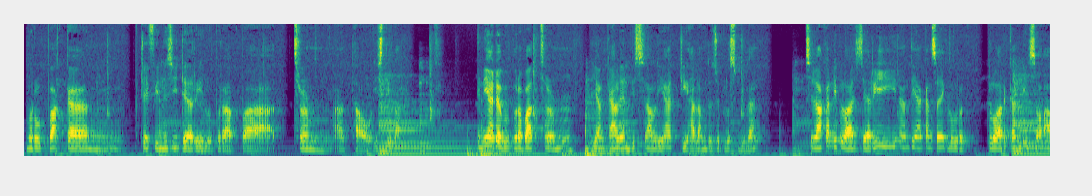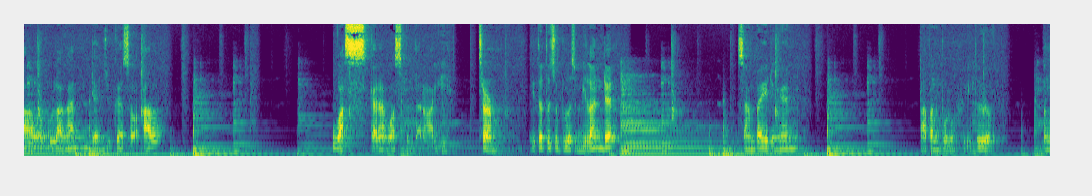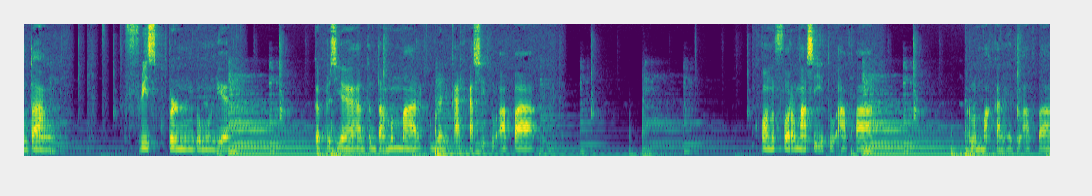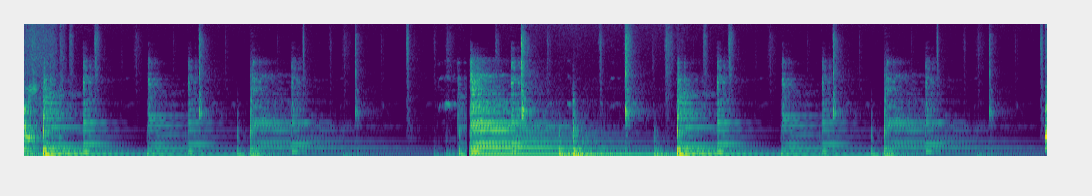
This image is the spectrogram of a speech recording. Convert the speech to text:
merupakan definisi dari beberapa term atau istilah. Ini ada beberapa term yang kalian bisa lihat di halaman 79 silahkan dipelajari nanti akan saya keluarkan di soal ulangan dan juga soal UAS karena UAS sebentar lagi term itu 79 dan sampai dengan 80 itu tentang freeze burn kemudian kebersihan tentang memar kemudian karkas itu apa konformasi itu apa perlemakan itu apa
